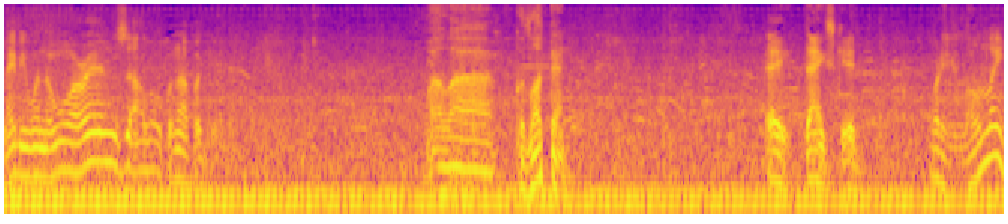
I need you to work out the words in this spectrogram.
Maybe when the war ends, I'll open up again. Well, uh, good luck then. Hey, thanks, kid. What are you, lonely?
